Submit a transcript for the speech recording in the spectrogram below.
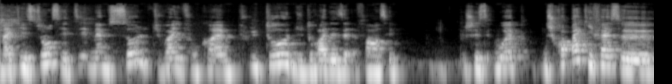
Ma question, c'était même Saul, tu vois, ils font quand même plutôt du droit des. Enfin, c'est. Je sais, ouais, je crois pas qu'ils fassent. euh,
